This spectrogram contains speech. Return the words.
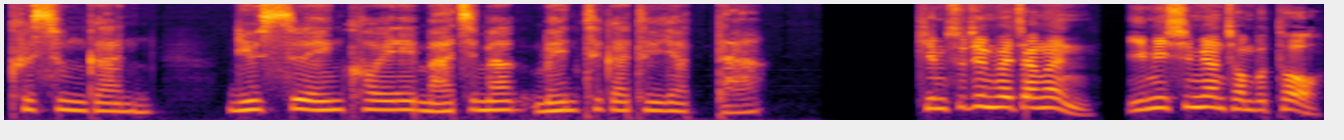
그 순간 뉴스 앵커의 마지막 멘트가 들렸다. 김수진 회장은 이미 10년 전부터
